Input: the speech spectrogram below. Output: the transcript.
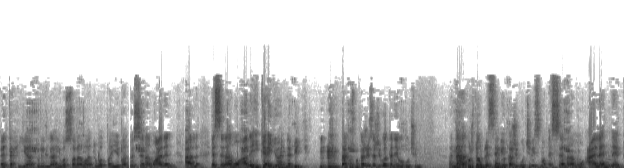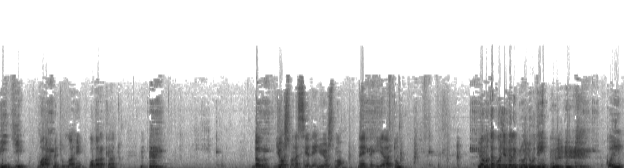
etahijatu lillahi wa salavatu wa tajibatu, eselamu, alen, al, eselamu alejke ejuhan nabij. tako smo, kaže, za života njegovog učili. A nakon što on preselio, kaže, učili smo Esselamu ala nebiji wa rahmetullahi wa barakatuh. Dobro, još smo na sjedenju, još smo na etahijatu. Imamo također velik broj ljudi koji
